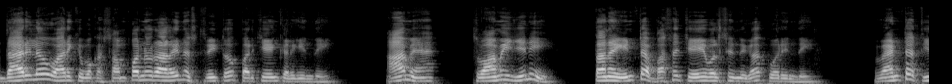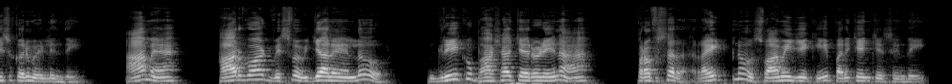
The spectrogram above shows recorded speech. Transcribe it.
దారిలో వారికి ఒక సంపన్నురాలైన స్త్రీతో పరిచయం కలిగింది. ఆమె స్వామీజీని తన ఇంట బస చేయవలసిందిగా కోరింది. వెంట తీసుకొని వెళ్ళింది. ఆమె హార్వార్డ్ విశ్వవిద్యాలయంలో గ్రీకు భాషాచార్యుడైన ప్రొఫెసర్ రైట్ను స్వామీజీకి పరిచయం చేసింది.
